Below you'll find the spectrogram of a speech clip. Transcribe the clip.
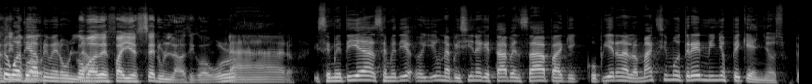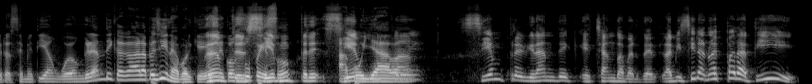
siempre así guateaba como- primero un Como a lado. desfallecer un lado, así como... Claro. Y se metía, se metía, oye, una piscina que estaba pensada para que cupieran a lo máximo tres niños pequeños. Pero se metía un hueón grande y cagaba la piscina, porque ese con su peso siempre, siempre, apoyaba. Siempre el grande echando a perder. La piscina no es para ti,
